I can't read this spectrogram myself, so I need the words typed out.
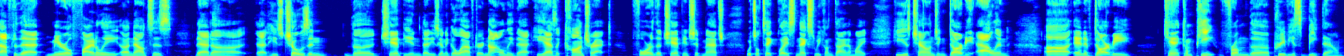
after that, Miro finally announces that uh that he's chosen the champion that he's going to go after. Not only that, he has a contract for the championship match, which will take place next week on Dynamite. He is challenging Darby Allin, uh, and if Darby can't compete from the previous beatdown,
